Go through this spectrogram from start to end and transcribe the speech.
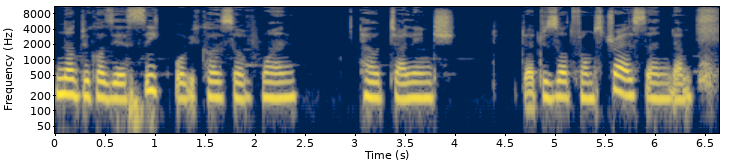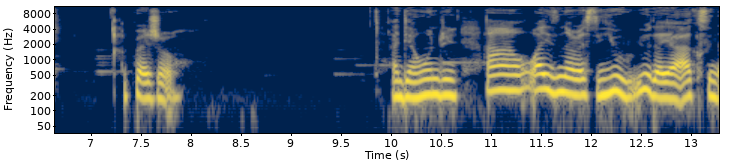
Not because they're sick, but because of one health challenge that result from stress and um, pressure and they're wondering, ah, why is not arresting you? You that you're asking,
